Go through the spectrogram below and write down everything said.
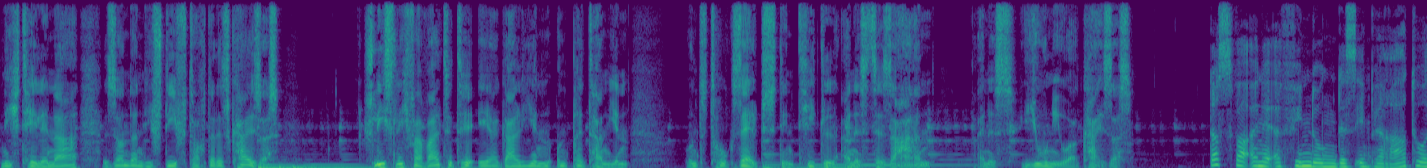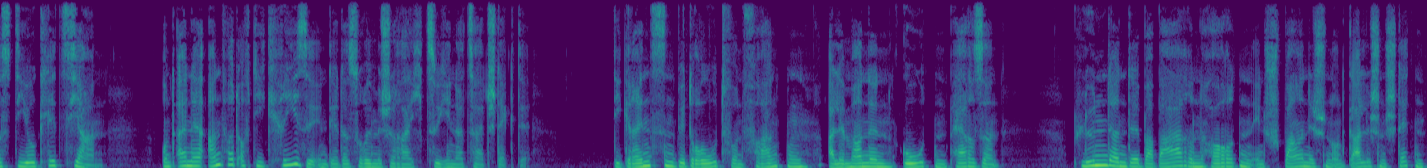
nicht Helena, sondern die Stieftochter des Kaisers. Schließlich verwaltete er Gallien und Britannien und trug selbst den Titel eines Cäsaren, eines Juniorkaisers. Das war eine Erfindung des Imperators Diokletian und eine Antwort auf die Krise, in der das Römische Reich zu jener Zeit steckte. Die Grenzen bedroht von Franken, Alemannen, Goten, Persern, plündernde Barbarenhorden in spanischen und gallischen Städten,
